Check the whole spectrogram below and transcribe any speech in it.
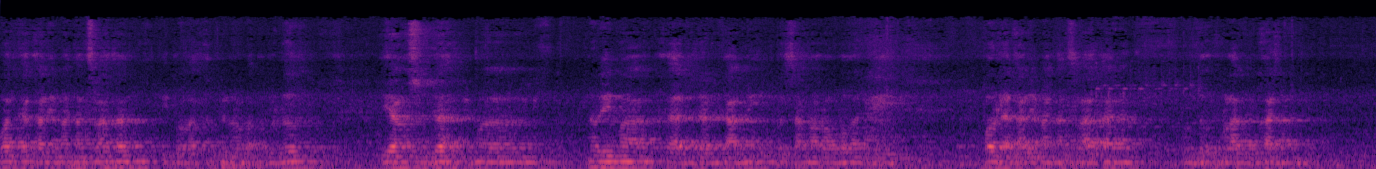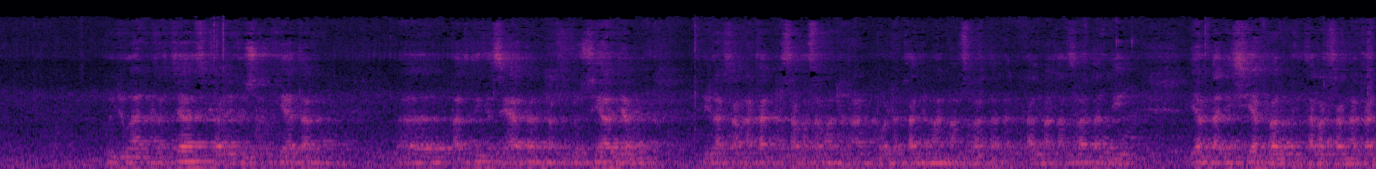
warga Kalimantan Selatan di bawah kepemimpinan Pak Gubernur yang sudah menerima kehadiran kami bersama rombongan di Polda Kalimantan Selatan untuk melakukan kunjungan kerja sekaligus kegiatan eh, kesehatan dan sosial yang dilaksanakan bersama-sama dengan Polda Kalimantan Selatan dan Kalimantan Selatan di yang tadi siang baru kita laksanakan.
